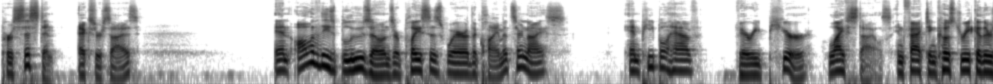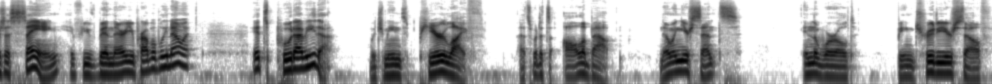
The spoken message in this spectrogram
persistent exercise. And all of these blue zones are places where the climates are nice and people have very pure lifestyles. In fact, in Costa Rica, there's a saying, if you've been there, you probably know it. It's pura vida, which means pure life. That's what it's all about. Knowing your sense, in the world, being true to yourself,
